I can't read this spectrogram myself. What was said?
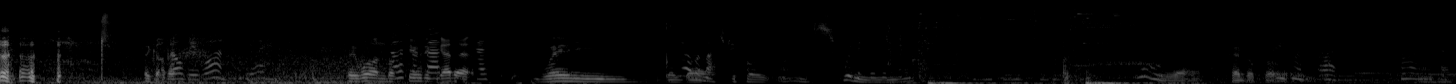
We got it. Oh, we won. Yay. We won, but That was Q the didn't get it. death. Way. well Another done. mastery point. I'm swimming in them now. Yeah, kind of for. You went fast. I have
